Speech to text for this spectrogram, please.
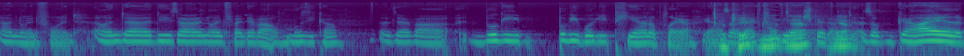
Einen neuen Freund. Und äh, dieser neue Freund, der war auch Musiker. Also der war Boogie Boogie Woogie Piano Player, ja, also okay. der Klavier ja, gespielt hat. Ja. Also geile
